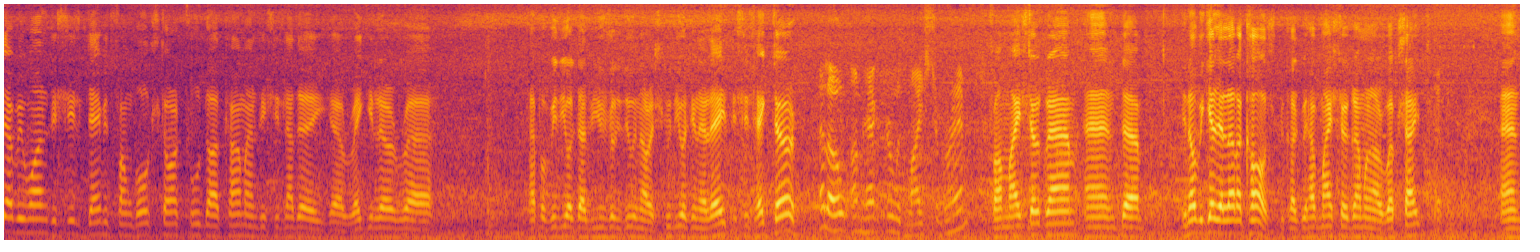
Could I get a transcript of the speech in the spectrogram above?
everyone. This is David from goldstartool.com, and this is not a uh, regular uh, type of video that we usually do in our studios in LA. This is Hector Hello, I'm Hector with Meistergram. from Meistergram, and uh, you know we get a lot of calls because we have Meistergram on our website, and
